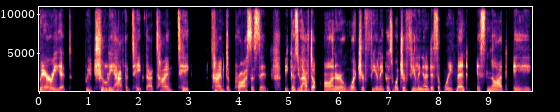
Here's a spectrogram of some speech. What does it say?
bury it. We truly have to take that time, take time to process it because you have to honor what you're feeling because what you're feeling in a disappointment is not a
